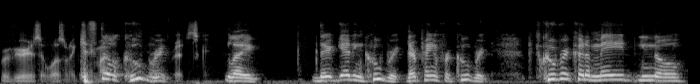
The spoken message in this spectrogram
revered as it was when it came It's still out. Kubrick. Risk. Like, they're getting Kubrick. They're paying for Kubrick. Kubrick could have made you know,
